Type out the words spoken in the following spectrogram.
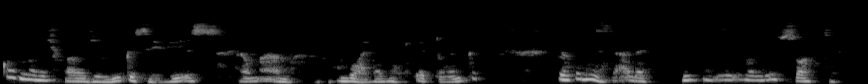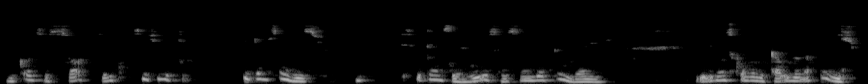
Como a gente fala de microserviço, é uma abordagem arquitetônica organizada dentro de um software. E qual esse software? Ele consiste em quê? Pequenos serviços. Esses pequenos serviços são independentes e eles vão se comunicar usando APIs.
